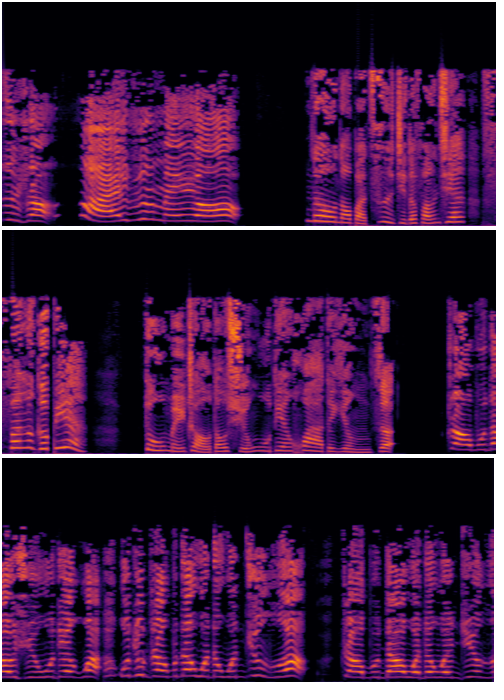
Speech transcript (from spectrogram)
子上还是没有。闹闹把自己的房间翻了个遍，都没找到寻物电话的影子。找不到寻物电话，我就找不到我的文具盒；找不到我的文具盒，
